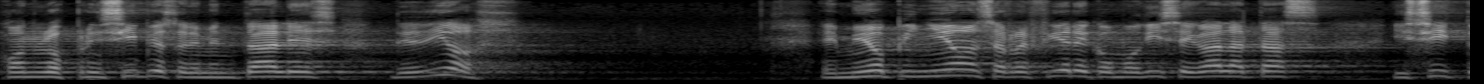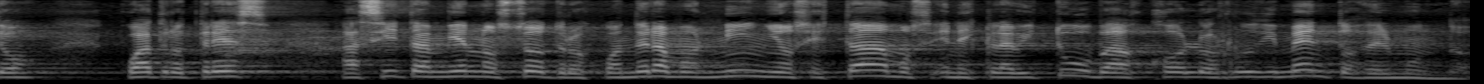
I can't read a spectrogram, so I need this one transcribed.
con los principios elementales de Dios. En mi opinión, se refiere, como dice Gálatas, y cito 4.3, así también nosotros, cuando éramos niños, estábamos en esclavitud bajo los rudimentos del mundo.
